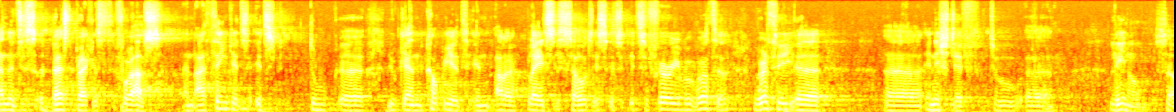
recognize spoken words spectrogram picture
and it is a best practice for us. And I think it's, it's uh, you can copy it in other places. So it is, it's, it's a very worthy, worthy uh, uh, initiative to uh, lean on. So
